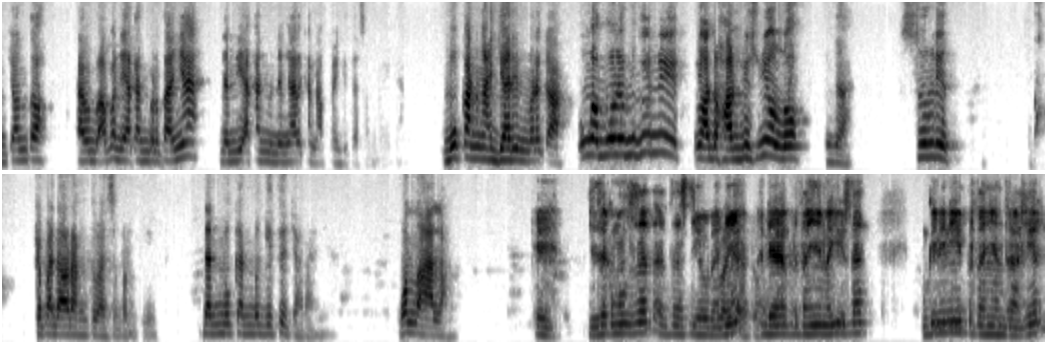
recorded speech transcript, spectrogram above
mencontoh, apa dia akan bertanya dan dia akan mendengarkan apa yang kita sampaikan. Bukan ngajarin mereka, oh nggak boleh begini, nggak ada hadisnya loh. Enggak. Sulit kepada orang tua seperti itu. Dan bukan begitu caranya. Wallah alam. Oke, jazakumullah Ustaz atas jawabannya. Ada pertanyaan lagi Ustaz? Mungkin ini pertanyaan terakhir.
